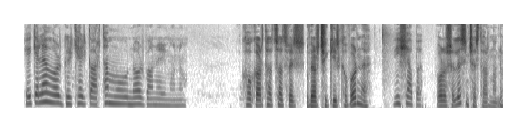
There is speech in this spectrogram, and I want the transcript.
Եկել եմ որ գրքեր կարդամ ու նոր բաներ իմանամ։ Քո կարդացած վեր, վերջի գիրքը ո՞րն է։ Վիշապը։ Որոշել ես ինչ ես դառնալու։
